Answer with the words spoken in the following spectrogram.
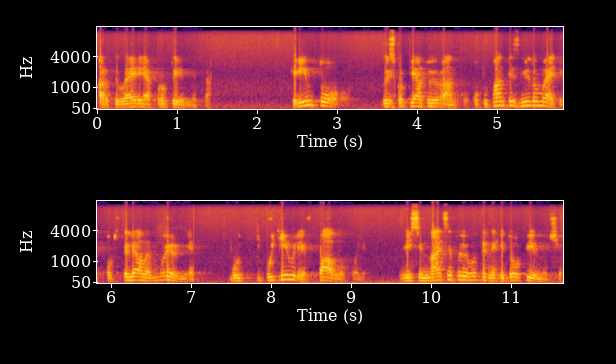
артилерія противника. Крім того, близько 5 ранку окупанти з мінометів обстріляли мирні будівлі в Павлополі з 18 години і до опівночі.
